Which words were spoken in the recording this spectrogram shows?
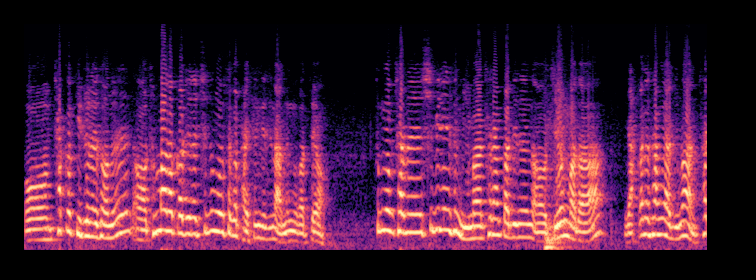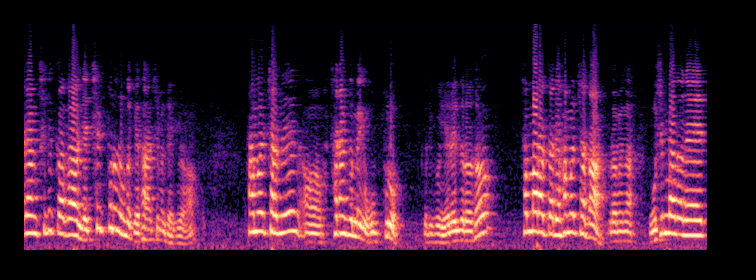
어, 차값 기준에서는 어, 1000만 원까지는 취등록세가 발생되지는 않는 것 같아요. 승용차는 11인승 미만 차량까지는 어, 지역마다 약간은 상이하지만 차량 취득가가 이제 7% 정도 계산하시면 되고요. 화물차는 어, 차량 금액의 5% 그리고 예를 들어서 1000만 원짜리 화물차다 그러면 50만 원의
